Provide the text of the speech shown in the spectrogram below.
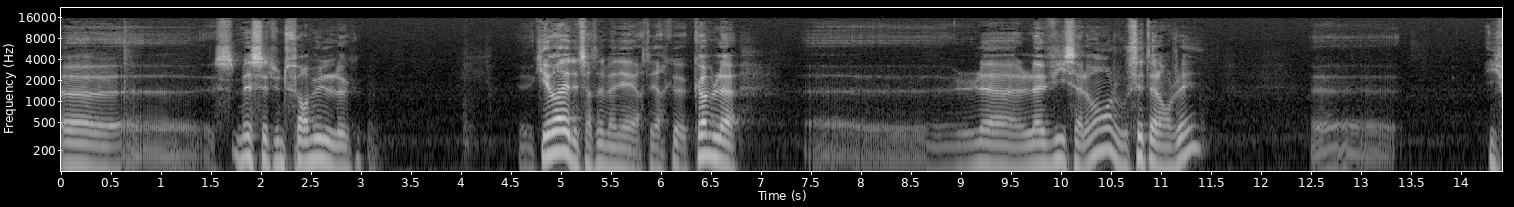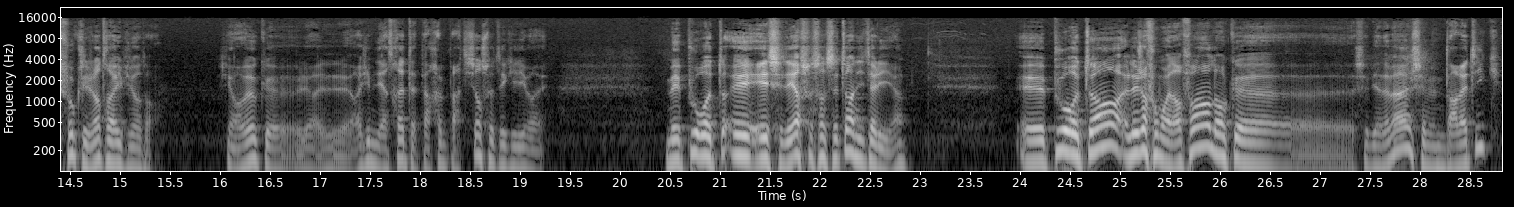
Mais c'est une formule qui est vraie d'une certaine manière. C'est-à-dire que comme la, euh, la, vie s'allonge ou s'est allongée, euh, il faut que les gens travaillent plus longtemps si on veut que le, régime des retraites à par répartition soit équilibré. Mais pour autant, et, c'est d'ailleurs 67 ans en Italie. hein. Pour autant, les gens font moins d'enfants, donc euh, c'est bien dommage, c'est même dramatique.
